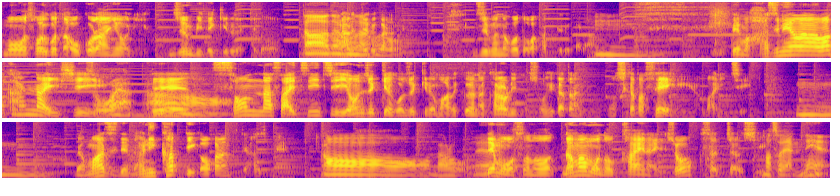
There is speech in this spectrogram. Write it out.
もうそういうことは起こらんように準備できるんだけどああなるほどなるほど慣れてるからね自分のこと分かってるから、うん。でも初めは分かんないしそうやんな。でそんなさ1日4 0キロ5 0キロも歩くようなカロリーの消費方の仕方せえへんやん毎日。うん。らマジで何買っていいか分からなくて初め、ああなるほどね。でもその生もの買えないでしょ？腐っちゃうし、まあそうやんね。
